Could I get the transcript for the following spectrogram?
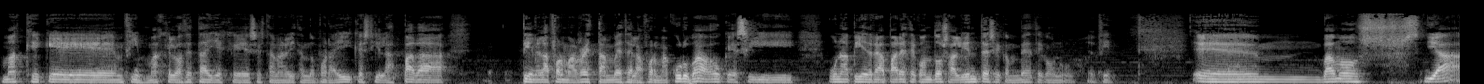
más que que, en fin, más que los detalles que se están analizando por ahí, que si la espada tiene la forma recta en vez de la forma curva, o que si una piedra aparece con dos salientes en vez de con uno, en fin. Eh, vamos ya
